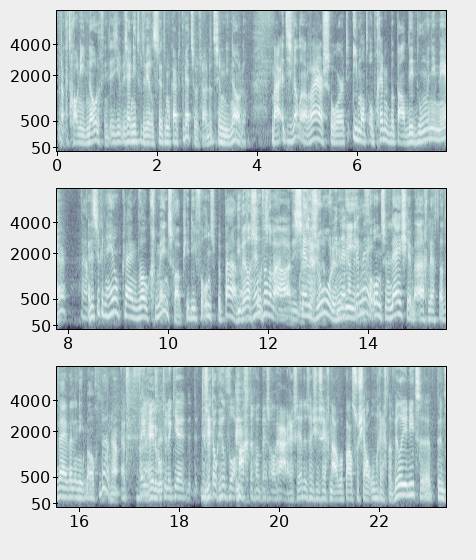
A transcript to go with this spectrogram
ik het gewoon niet nodig vind. We zijn niet op de wereld gezet om elkaar te kwetsen of zo. Dat is helemaal niet nodig. Maar het is wel een raar soort. Iemand op een gegeven moment bepaalt, dit doen we niet meer. En het is natuurlijk een heel klein woke gemeenschapje die voor ons bepalen. Die wel heel veel lawaai maken. Sensoren die voor ons een lijstje hebben aangelegd wat wij wel en niet mogen doen. Het vervelende is natuurlijk, je, er zit ook heel veel achter wat best wel raar is. Hè? Dus als je zegt, nou, bepaald sociaal onrecht, dat wil je niet. Eh, Het punt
